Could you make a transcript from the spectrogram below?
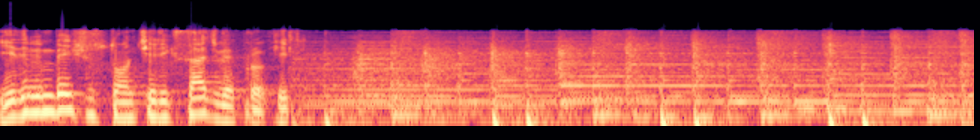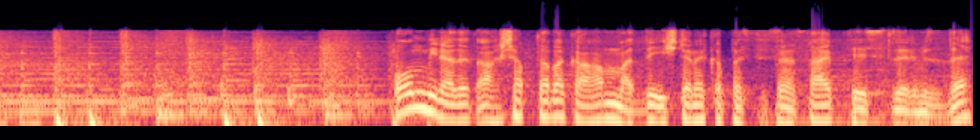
7500 ton çelik sac ve profil, bin adet ahşap tabaka ham madde işleme kapasitesine sahip tesislerimizde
